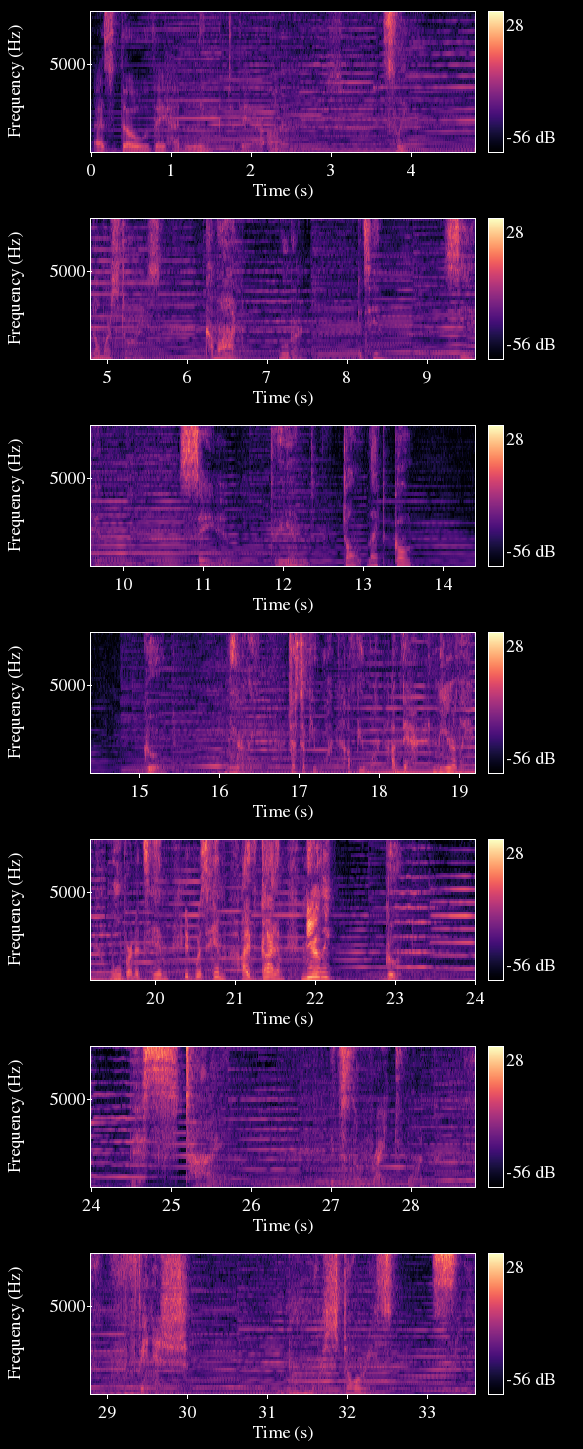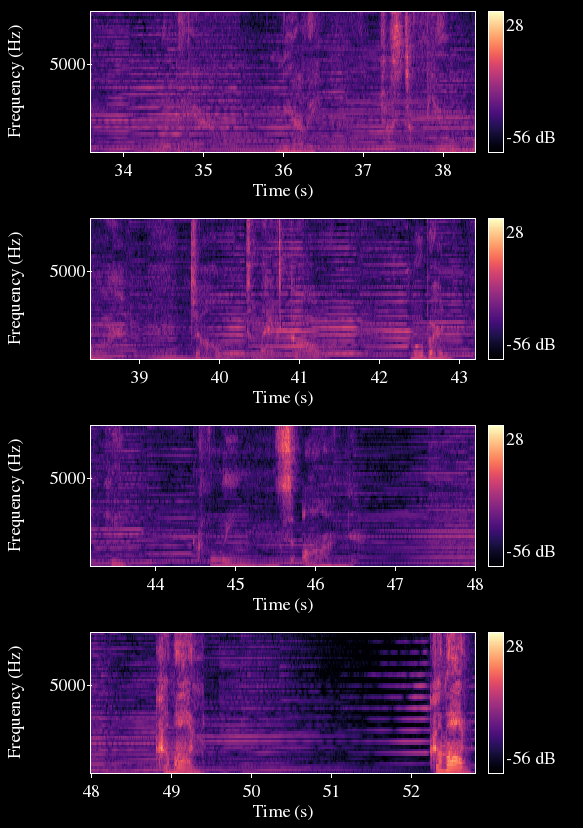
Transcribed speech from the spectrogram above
As though they had linked their arms. Sleep. No more stories. Come on, Woburn. It's him. See him. Say him. To the end. Don't let go. Good. Nearly. Just a few more. A few more. I'm there. Nearly. Woburn, it's him. It was him. I've got him. Nearly. Good. This time, it's the right one. Finish. No more stories. Sleep. We're there. Nearly. Just a few more. Don't let go. Woburn, he clings on. Come on. Come on.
